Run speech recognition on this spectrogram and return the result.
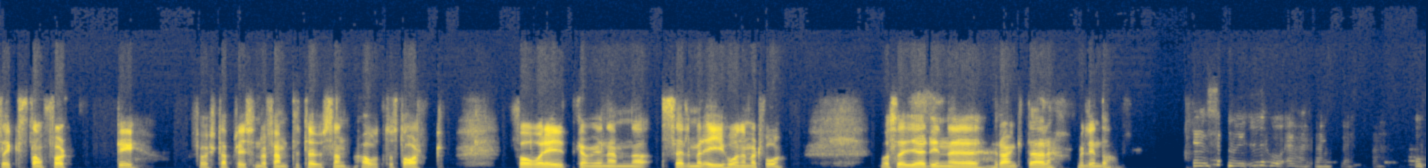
1640. Första pris 150 000 autostart. Favorit kan vi nämna Selmer IH nummer två. Vad säger din eh, rank där Melinda? Eh, Selmer IH är ranketta och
